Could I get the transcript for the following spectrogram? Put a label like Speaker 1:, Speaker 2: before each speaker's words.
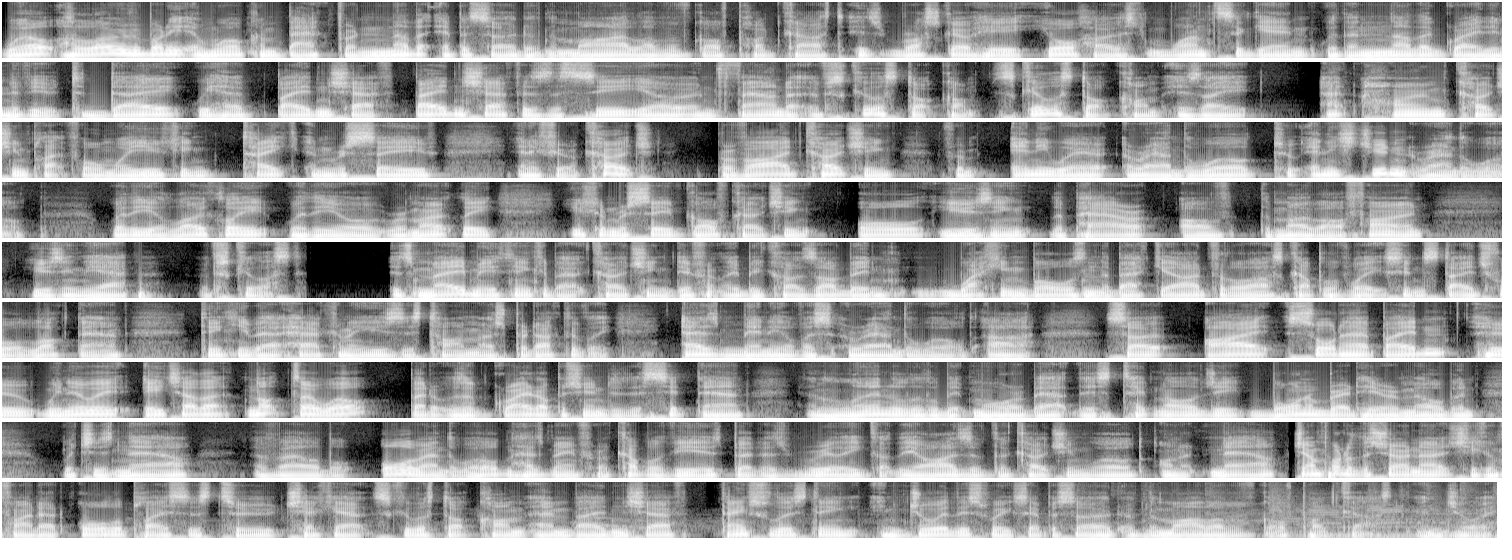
Speaker 1: Well, hello, everybody, and welcome back for another episode of the My Love of Golf podcast. It's Roscoe here, your host, once again with another great interview. Today, we have Baden Schaff. Baden Schaff is the CEO and founder of Skillest.com. Skillest.com is a at-home coaching platform where you can take and receive, and if you're a coach, provide coaching from anywhere around the world to any student around the world. Whether you're locally, whether you're remotely, you can receive golf coaching all using the power of the mobile phone using the app of Skillest. It's made me think about coaching differently because I've been whacking balls in the backyard for the last couple of weeks in stage four lockdown, thinking about how can I use this time most productively, as many of us around the world are. So I sought out Baden, who we knew each other not so well, but it was a great opportunity to sit down and learn a little bit more about this technology, born and bred here in Melbourne, which is now available all around the world and has been for a couple of years, but has really got the eyes of the coaching world on it now. Jump onto the show notes. You can find out all the places to check out skillest.com and Baden Schaff. Thanks for listening. Enjoy this week's episode of the My Love of Golf podcast. Enjoy.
